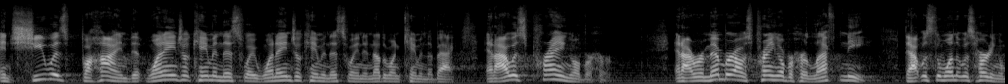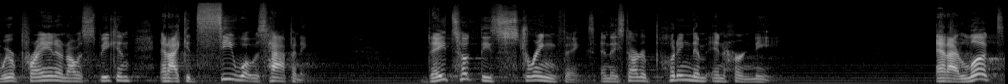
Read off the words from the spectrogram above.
And she was behind that one angel came in this way, one angel came in this way, and another one came in the back. And I was praying over her. And I remember I was praying over her left knee. That was the one that was hurting. And we were praying and I was speaking, and I could see what was happening. They took these string things and they started putting them in her knee. And I looked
